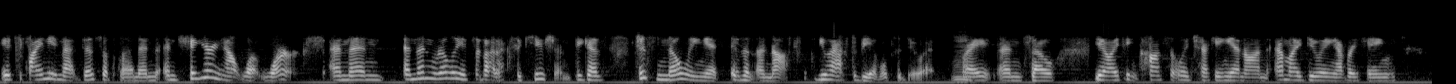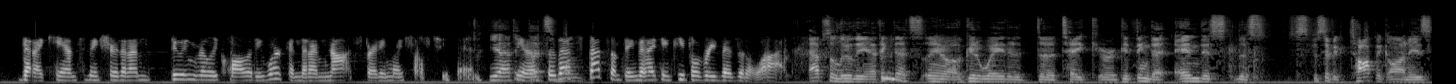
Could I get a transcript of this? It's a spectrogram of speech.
it's finding that discipline and, and figuring out what works, and then and then really it's about execution because just knowing it isn't enough. You have to be able to do it, mm. right? And so, you know, I think constantly checking in on am I doing everything that I can to make sure that I'm doing really quality work and that I'm not spreading myself too thin. Yeah, I think you know, that's so that's one... that's something that I think people revisit a lot. Absolutely, I think that's you know a good way to, to take or a good thing to end this this specific topic on is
